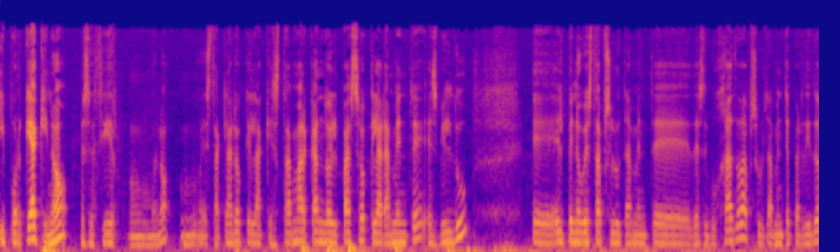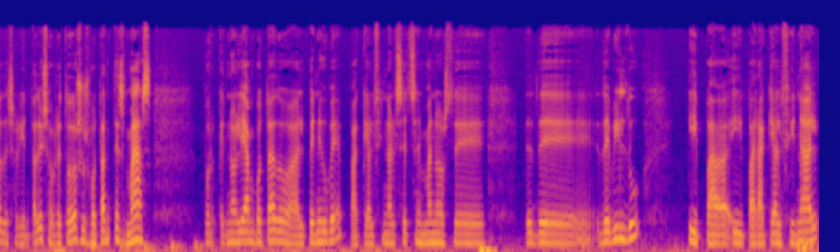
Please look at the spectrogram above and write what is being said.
y por qué aquí no. Es decir, mm, bueno, mm, está claro que la que está marcando el paso claramente es Bildu. Eh, el PNV está absolutamente desdibujado, absolutamente perdido, desorientado y sobre todo sus votantes más, porque no le han votado al PNV para que al final se eche en manos de, de, de Bildu y, y para que al final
